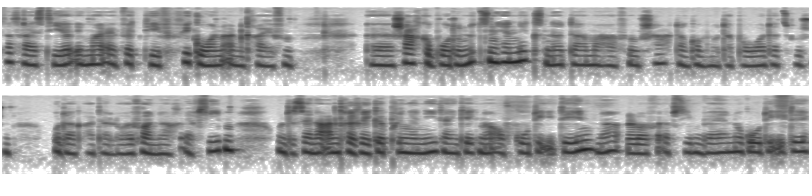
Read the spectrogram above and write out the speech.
Das heißt hier immer effektiv Figuren angreifen. Äh, Schachgebote nützen hier nichts, ne? Dame H5 Schach, dann kommt nur der Bauer dazwischen oder gar der Läufer nach F7. Und das ist ja eine andere Regel, bringe nie deinen Gegner auf gute Ideen. Ne? Läufer F7 wäre ja eine gute Idee.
